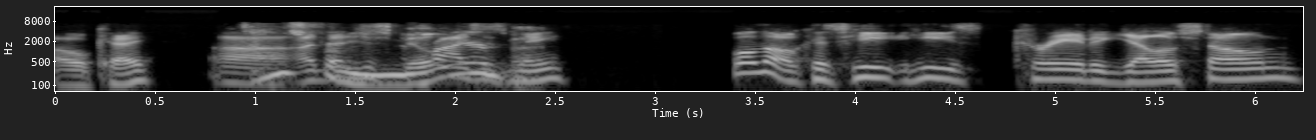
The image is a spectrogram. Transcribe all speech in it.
Okay. Uh Sounds that just surprises but- me. Well, no, because he he's created Yellowstone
